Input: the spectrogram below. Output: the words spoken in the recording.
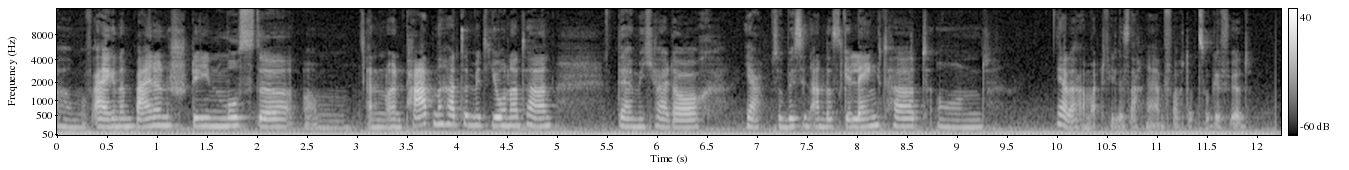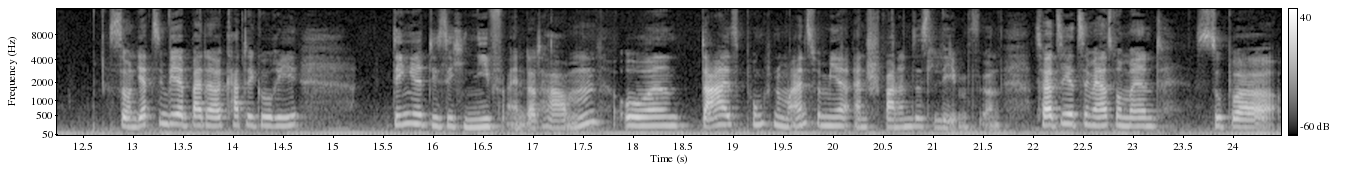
ähm, auf eigenen Beinen stehen musste, ähm, einen neuen Partner hatte mit Jonathan, der mich halt auch ja, so ein bisschen anders gelenkt hat und ja, da haben halt viele Sachen einfach dazu geführt. So, und jetzt sind wir bei der Kategorie Dinge, die sich nie verändert haben. Und da ist Punkt Nummer eins für mir ein spannendes Leben führen. Das hört sich jetzt im ersten Moment super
